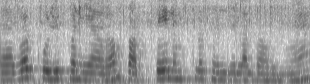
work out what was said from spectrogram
ரவை குழி பணியாரம் பத்தே நிமிஷத்தில் செஞ்சிடலாம் பாருங்கள்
